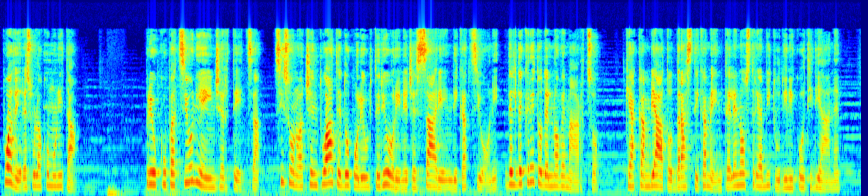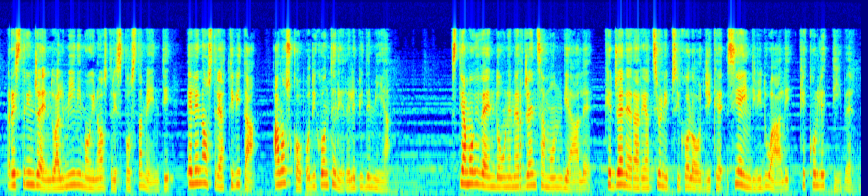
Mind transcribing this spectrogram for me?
può avere sulla comunità. Preoccupazioni e incertezza si sono accentuate dopo le ulteriori necessarie indicazioni del decreto del 9 marzo, che ha cambiato drasticamente le nostre abitudini quotidiane, restringendo al minimo i nostri spostamenti e le nostre attività allo scopo di contenere l'epidemia. Stiamo vivendo un'emergenza mondiale che genera reazioni psicologiche sia individuali che collettive.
